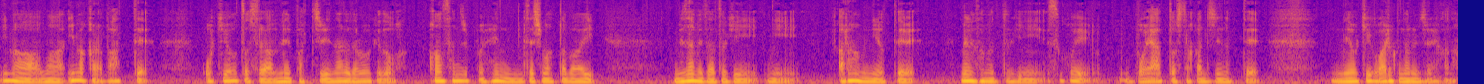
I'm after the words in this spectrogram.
今はまあ、今からバッて起きようとしたら目パッチリになるだろうけど、この30分変に寝てしまった場合、目覚めた時に、アラームによって目が覚めた時にすごいぼやっとした感じになって、寝起きが悪くなるんじゃないかな。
